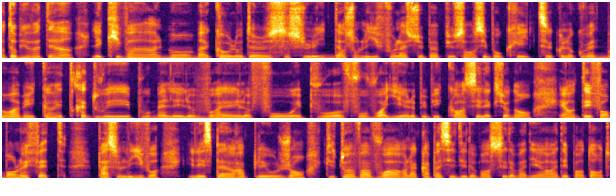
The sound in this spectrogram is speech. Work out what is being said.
En 2021, l'équivalent allemand Michael Lothers souligne dans son livre La superpuissance hypocrite que le gouvernement américain est très doué pour mêler le vrai et le faux et pour fourvoyer le public en sélectionnant et en déformant les faits. Par ce livre, il espère rappeler aux gens qu'ils doivent avoir la capacité de penser de manière indépendante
